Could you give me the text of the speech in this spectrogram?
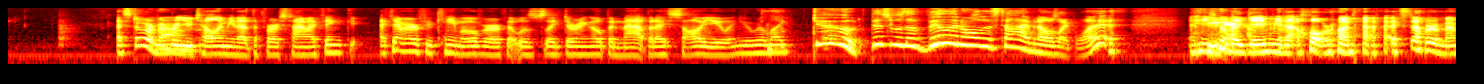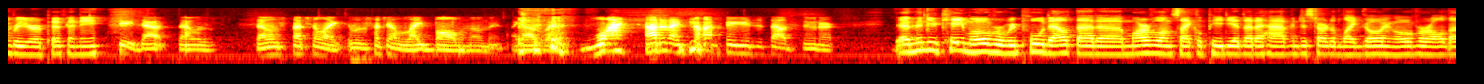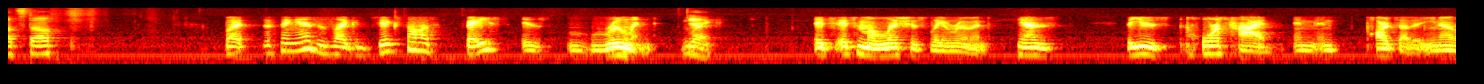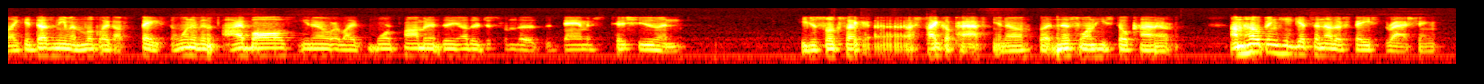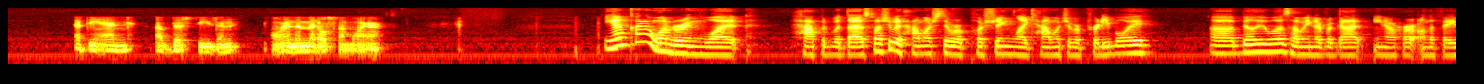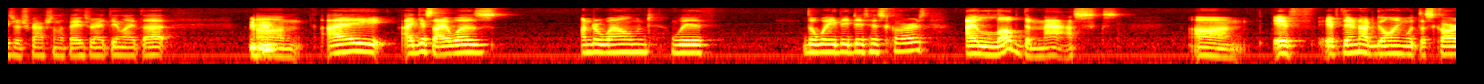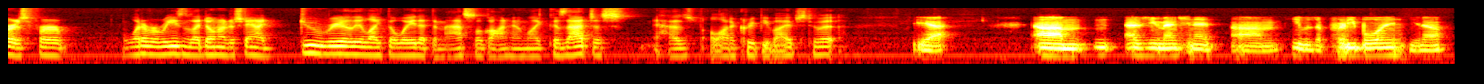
I still remember you Um, telling me that the first time. I think I can't remember if you came over, if it was like during open mat, but I saw you and you were like, "Dude, this was a villain all this time," and I was like, "What?" And you Yeah. like gave me that whole rundown. I still remember your epiphany. dude, that that was that was such a like it was such a light bulb moment. Like I was like, what? How did I not figure this out sooner? Yeah, and then you came over. We pulled out that uh, Marvel encyclopedia that I have and just started like going over all that stuff. But the thing is, is like Jigsaw's face is ruined. Yeah. Like it's it's maliciously ruined. He has they use horse hide in in parts of it. You know, like it doesn't even look like a face. And one of his eyeballs, you know, are like more prominent than the other just from the, the damaged tissue and. He just looks like a, a psychopath, you know. But in this one, he's still kind of. I'm hoping he gets another face thrashing at the end of this season or in the middle somewhere. Yeah, I'm kind of wondering what happened with that, especially with how much they were pushing, like how much of a pretty boy uh, Billy was, how he never got you know hurt on the face or scratched on the face or anything like that. Mhm. Um, I I guess I was underwhelmed with the way they did his scars. I love the masks. Um, if if they're not going with the scars for whatever reasons I don't understand, I do really like the way that the masks look on him, like because that just has a lot of creepy vibes to it. Yeah. Um, as you mentioned it, um, he was a pretty boy, you know.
